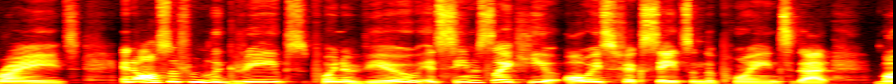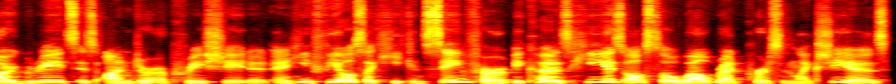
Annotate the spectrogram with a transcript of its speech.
Right. And also from Legrebe's point of view, it seems like he always fixates on the point that Marguerite is underappreciated and he feels like he can save her because he is also a well-read person like she is.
